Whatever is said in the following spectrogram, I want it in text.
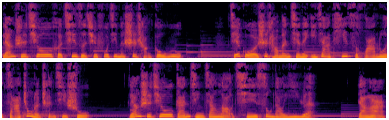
梁实秋和妻子去附近的市场购物。结果，市场门前的一架梯子滑落，砸中了陈继书。梁实秋赶紧将老妻送到医院，然而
